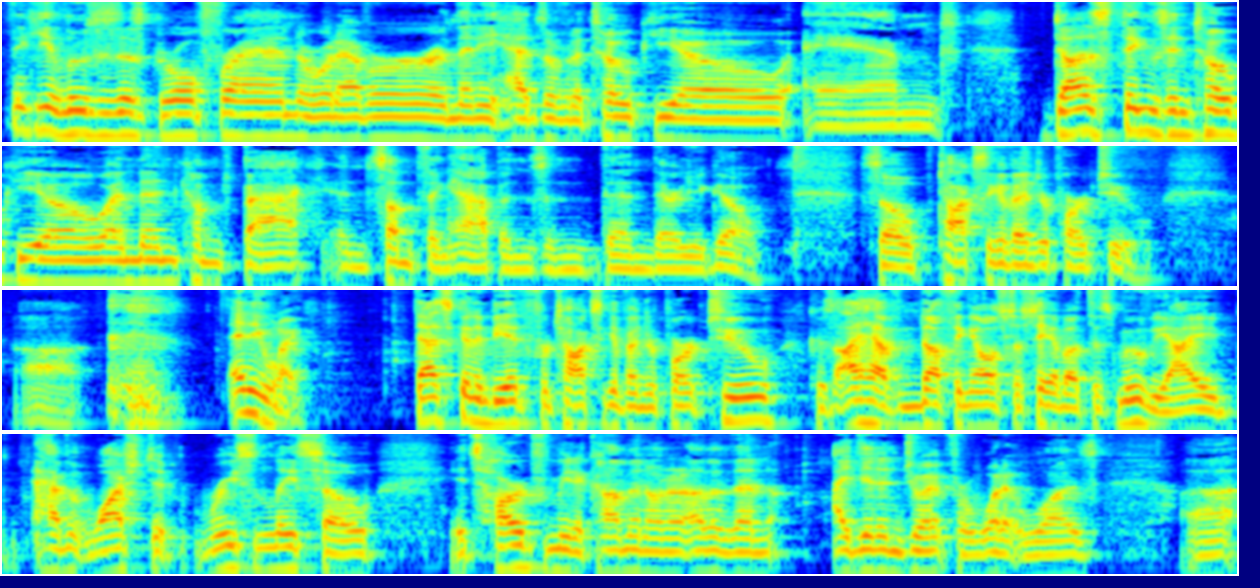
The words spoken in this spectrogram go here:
I think he loses his girlfriend or whatever, and then he heads over to Tokyo and does things in Tokyo and then comes back and something happens and then there you go. So Toxic Avenger Part Two. Uh, anyway, that's going to be it for Toxic Avenger Part 2 because I have nothing else to say about this movie. I haven't watched it recently, so it's hard for me to comment on it other than I did enjoy it for what it was. Uh,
